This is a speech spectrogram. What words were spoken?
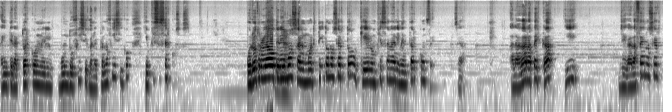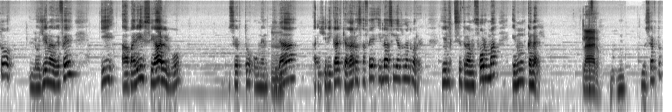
a interactuar con el mundo físico, en el plano físico, y empieza a hacer cosas. Por otro lado tenemos al muertito, ¿no es cierto?, que lo empiezan a alimentar con fe. O sea, a la garra pesca y llega la fe, ¿no es cierto? Lo llena de fe y aparece algo, ¿no es cierto? Una entidad angelical que agarra esa fe y la sigue subiendo para arriba. Y él se transforma en un canal, Claro. ¿no es cierto?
